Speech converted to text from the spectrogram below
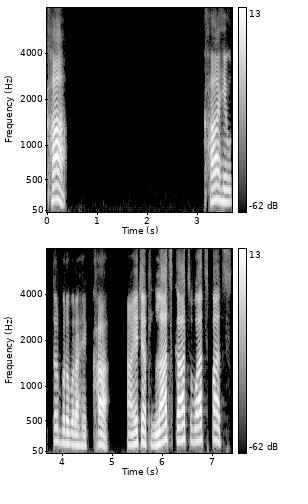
खा. खा हे उत्तर बरोबर आहे खा. हा याच्यात लाच काच वाच पाच.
